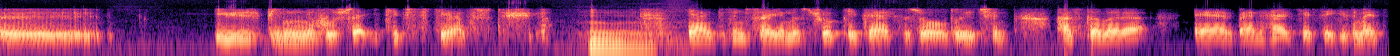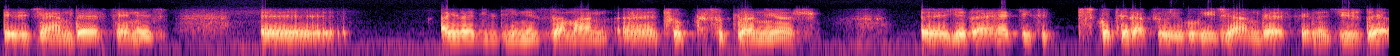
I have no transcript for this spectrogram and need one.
e, 100 bin nüfusa iki psikiyatr düşüyor. Hmm. Yani bizim sayımız çok yetersiz olduğu için hastalara eğer ben herkese hizmet vereceğim derseniz e, ayırabildiğiniz zaman e, çok kısıtlanıyor. E, ya da herkesi psikoterapi uygulayacağım derseniz yüzde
